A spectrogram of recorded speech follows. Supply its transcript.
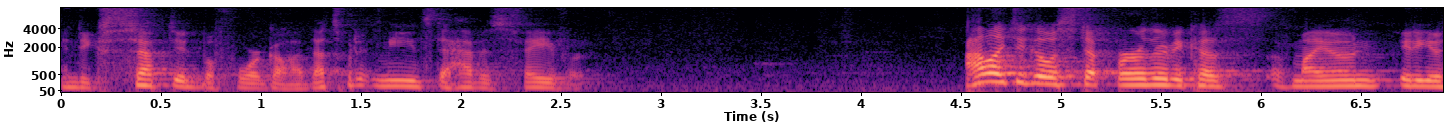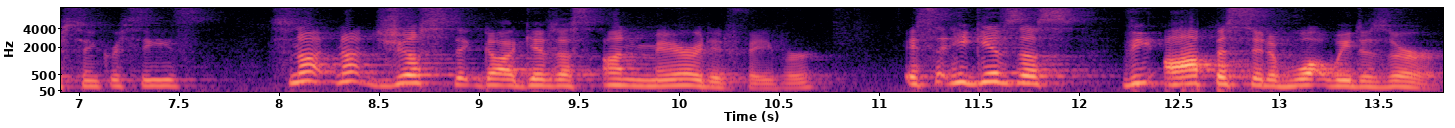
and accepted before God. That's what it means to have his favor. I like to go a step further because of my own idiosyncrasies. It's not, not just that God gives us unmerited favor, it's that he gives us the opposite of what we deserve.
